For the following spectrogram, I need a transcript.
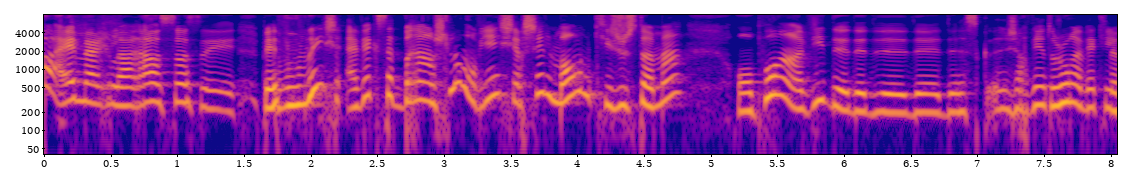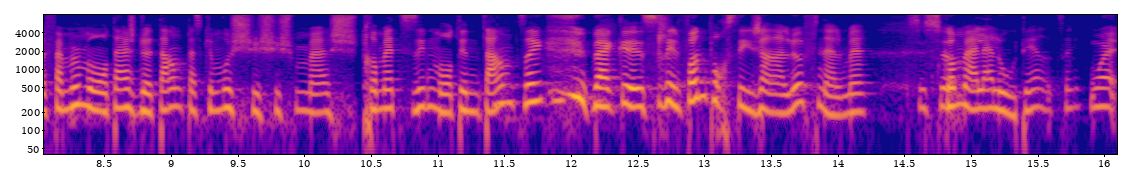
hey, Marie-Laurence, ça, c'est. Ben, vous venez, avec cette branche-là, on vient chercher le monde qui, justement, ont pas envie de. de, de, de, Je reviens toujours avec le fameux montage de tente parce que moi, je, suis- je, suis- je, suis ma- je suis traumatisée de monter une tente, tu sais. C'est le fun pour ces gens-là, finalement. C'est comme aller à l'hôtel, tu sais. Ouais,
